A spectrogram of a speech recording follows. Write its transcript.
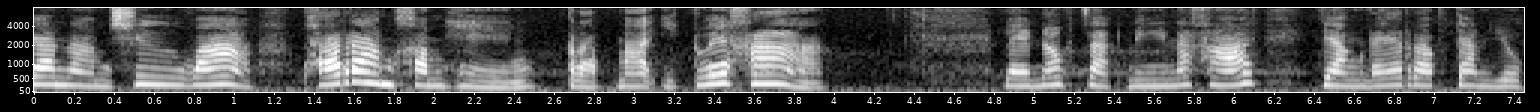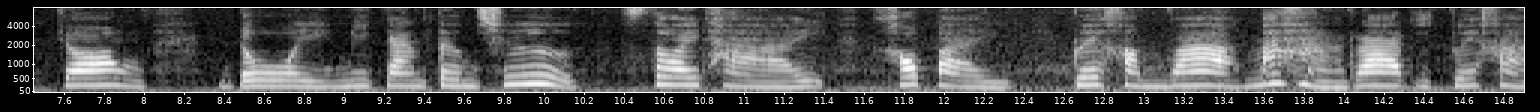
ญานามชื่อว่า พระรามคำแหงกลับมาอีกด้วยค่ะ และนอกจากนี้นะคะ ยังได้รับการยกย่อง โดยมีการเติมชื่อซอยท้ายเข้าไปด้วยคำว่ามหาราชอีกด้วยค่ะ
